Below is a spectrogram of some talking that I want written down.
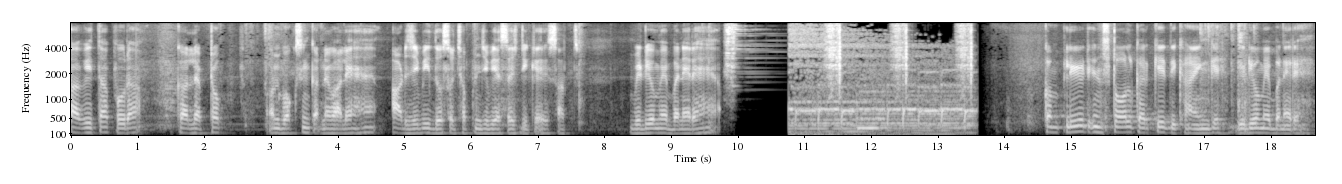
अविता पूरा का लैपटॉप अनबॉक्सिंग करने वाले हैं। आठ जी बी दो सौ छप्पन G B S S D के साथ वीडियो में बने रहे हैं। कंप्लीट इंस्टॉल करके दिखाएँगे वीडियो में बने रहें।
